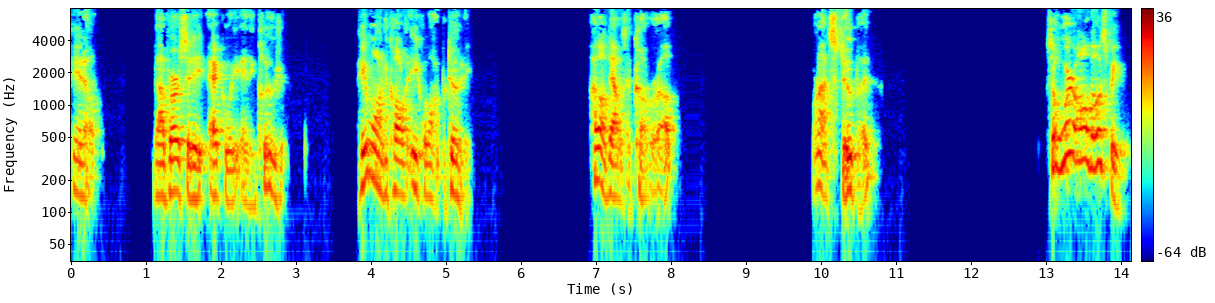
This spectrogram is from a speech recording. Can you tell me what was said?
you know, diversity, equity, and inclusion. He wanted to call it equal opportunity. I thought that was a cover up. We're not stupid. So where are all those people?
